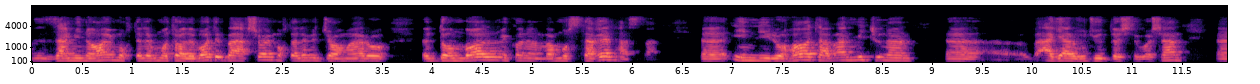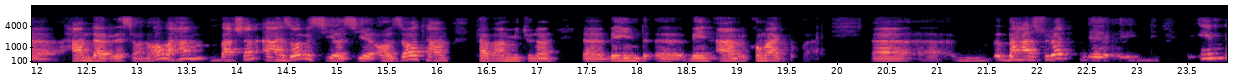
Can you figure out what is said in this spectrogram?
زمینه های مختلف مطالبات بخش های مختلف جامعه رو دنبال می‌کنن و مستقل هستن. این نیروها طبعا می‌تونن اگر وجود داشته باشن هم در رسانه ها و هم بخشن احزاب سیاسی آزاد هم طبعا می‌تونن به این, به این امر کمک به هر صورت این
